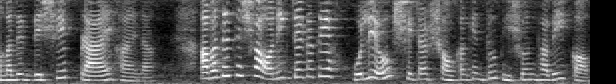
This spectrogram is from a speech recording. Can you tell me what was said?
আমাদের দেশে প্রায় হয় না। আমাদের দেশে অনেক জায়গাতে হলেও সেটার সংখ্যা কিন্তু ভীষণভাবেই কম।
